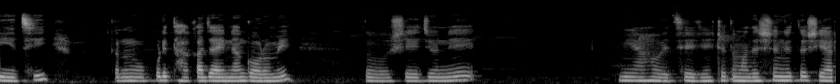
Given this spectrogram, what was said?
নিয়েছি। কারণ ওপরে থাকা যায় না গরমে। তো সেই জন্যে নেওয়া হয়েছে। এই জিনিসটা তোমাদের সঙ্গে তো শেয়ার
